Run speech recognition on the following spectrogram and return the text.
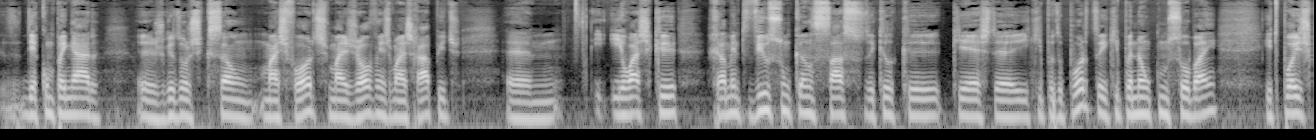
de acompanhar uh, jogadores que são mais fortes, mais jovens, mais rápidos. Um, eu acho que realmente viu-se um cansaço daquilo que, que é esta equipa do Porto. A equipa não começou bem e depois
